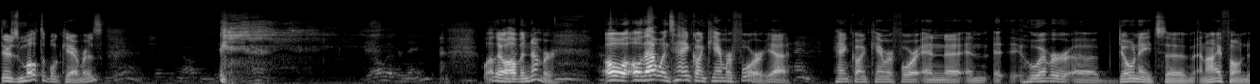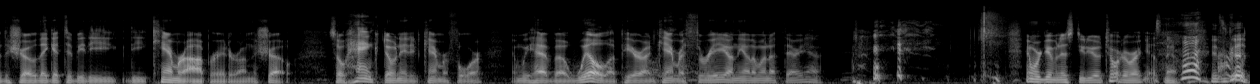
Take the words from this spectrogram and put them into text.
There's multiple cameras. Yeah, I'm checking off. them. They all have a name? Well, they all have a number. Oh, oh, that one's Hank on camera four. Yeah, Hank. Hank on camera four, and uh, and uh, whoever uh, donates uh, an iPhone to the show, they get to be the the camera operator on the show. So Hank donated camera four, and we have uh, Will up here on camera three on the other one up there. Yeah. and we're giving a studio tour to our guests now. It's good.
